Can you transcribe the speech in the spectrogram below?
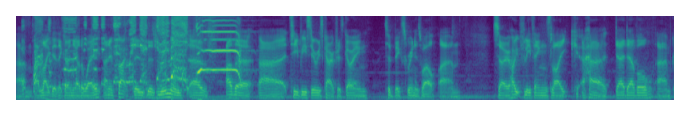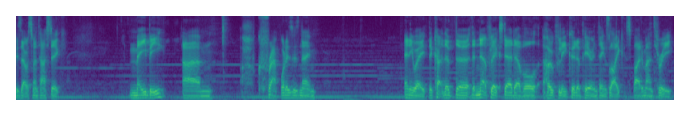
um, I like that they're going the other way. And in fact, there's, there's rumors of other uh, TV series characters going to big screen as well. Um, so hopefully things like uh, Daredevil, because that was fantastic. Maybe, um, oh, crap, what is his name? Anyway, the, the the the Netflix Daredevil hopefully could appear in things like Spider-Man Three,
